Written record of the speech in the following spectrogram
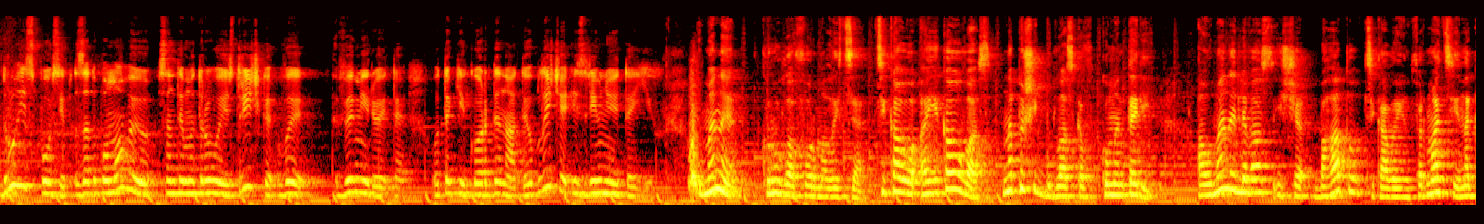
Другий спосіб за допомогою сантиметрової стрічки ви вимірюєте отакі координати обличчя і зрівнюєте їх. У мене кругла форма лиця. Цікаво, а яка у вас? Напишіть, будь ласка, в коментарі. А у мене для вас іще багато цікавої інформації на каналі.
